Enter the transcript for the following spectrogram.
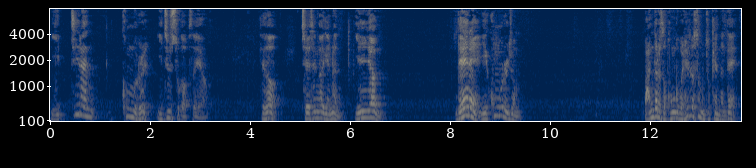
이 진한 콩물을 잊을 수가 없어요. 그래서 제 생각에는 1년 내내 이 콩물을 좀 만들어서 공급을 해줬으면 좋겠는데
